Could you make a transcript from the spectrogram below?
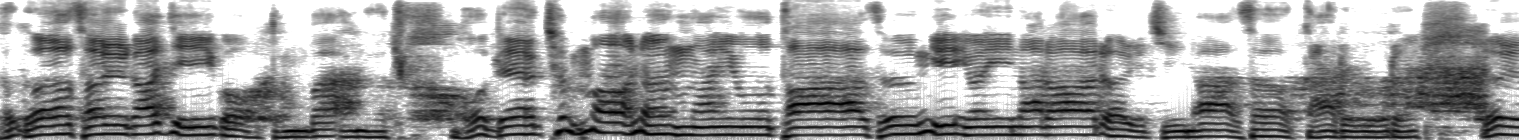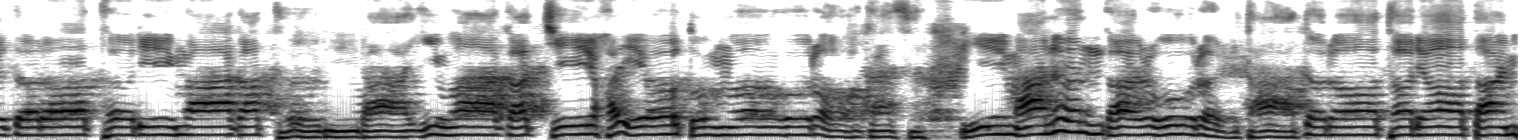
그것을 가지고 동방을 오백 천만원 나유타 성지의 나라를 지나서 가루를 를 떨어뜨린과 같으니라. 이와 같이 하여 동역으로 가서 이 많은 가루를 다 떨어뜨렸다니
